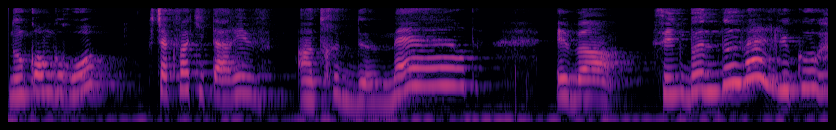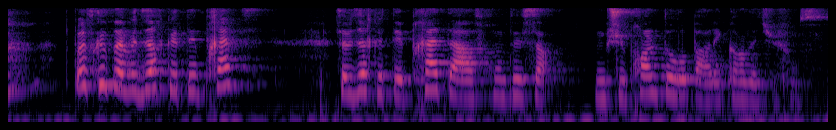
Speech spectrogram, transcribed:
Donc en gros, chaque fois qu'il t'arrive un truc de merde, eh ben, c'est une bonne nouvelle du coup. Parce que ça veut dire que tu es prête. Ça veut dire que tu es prête à affronter ça. Donc tu prends le taureau par les cornes et tu fonces.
